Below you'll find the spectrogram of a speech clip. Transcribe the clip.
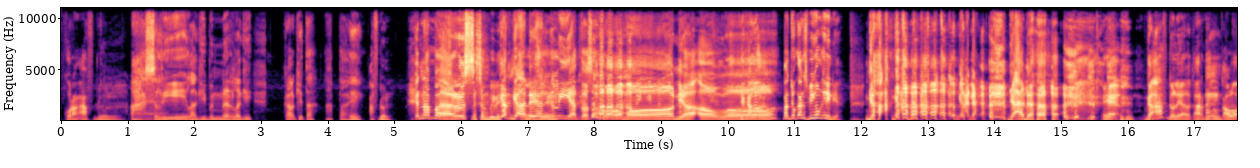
kurang afdol. Asli lagi bener lagi. Kalau kita apa? Hei, Afdol. kenapa harus? Lesung bibit. Kan nggak ada yang ngelihat Mas Momon. ya Allah. Ya kalau pacukan bingung ini dia. Nggak nggak ada. Nggak ada. Nggak ada. ya nggak afdol ya karena Hmm. kalau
